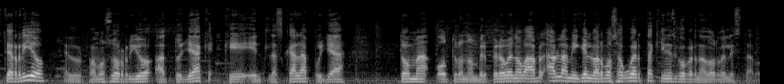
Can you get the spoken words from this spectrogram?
este río, el famoso río Atoyac, que en Tlaxcala pues ya toma otro nombre. Pero bueno, habla Miguel Barbosa Huerta, quien es gobernador del estado.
